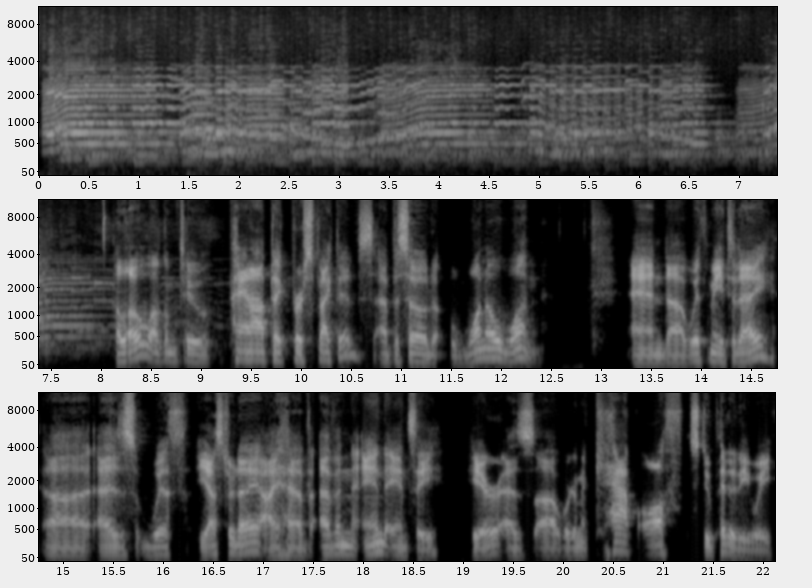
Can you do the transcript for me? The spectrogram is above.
Hello, welcome to Panoptic Perspectives, episode 101. And uh, with me today, uh, as with yesterday, I have Evan and Ansi here as uh, we're going to cap off Stupidity Week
